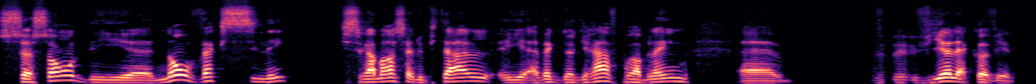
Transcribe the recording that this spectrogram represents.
ce sont des non-vaccinés qui se ramassent à l'hôpital et avec de graves problèmes via la COVID.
